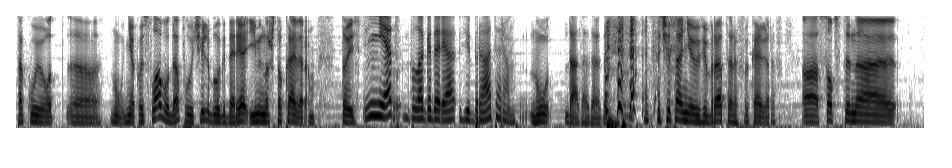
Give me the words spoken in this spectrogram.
такую вот, э, ну, некую славу, да, получили благодаря именно что каверам. То есть, Нет, благодаря вибраторам. ну, да-да-да-да, сочетанию вибраторов и каверов. А, собственно,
